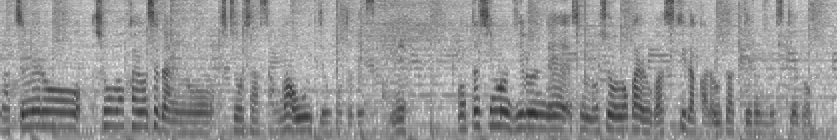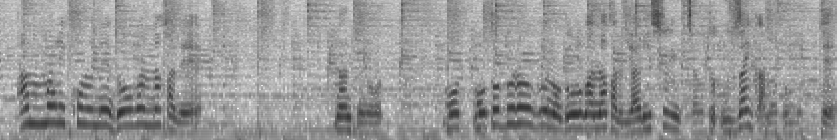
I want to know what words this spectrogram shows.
夏メロ昭和歌謡世代の視聴者さんが多いということですかね。私も自分でその昭和歌謡が好きだから歌ってるんですけど、あんまりこのね動画の中でなんていうの元ブログの動画の中でやりすぎちゃうとうざいかなと思って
